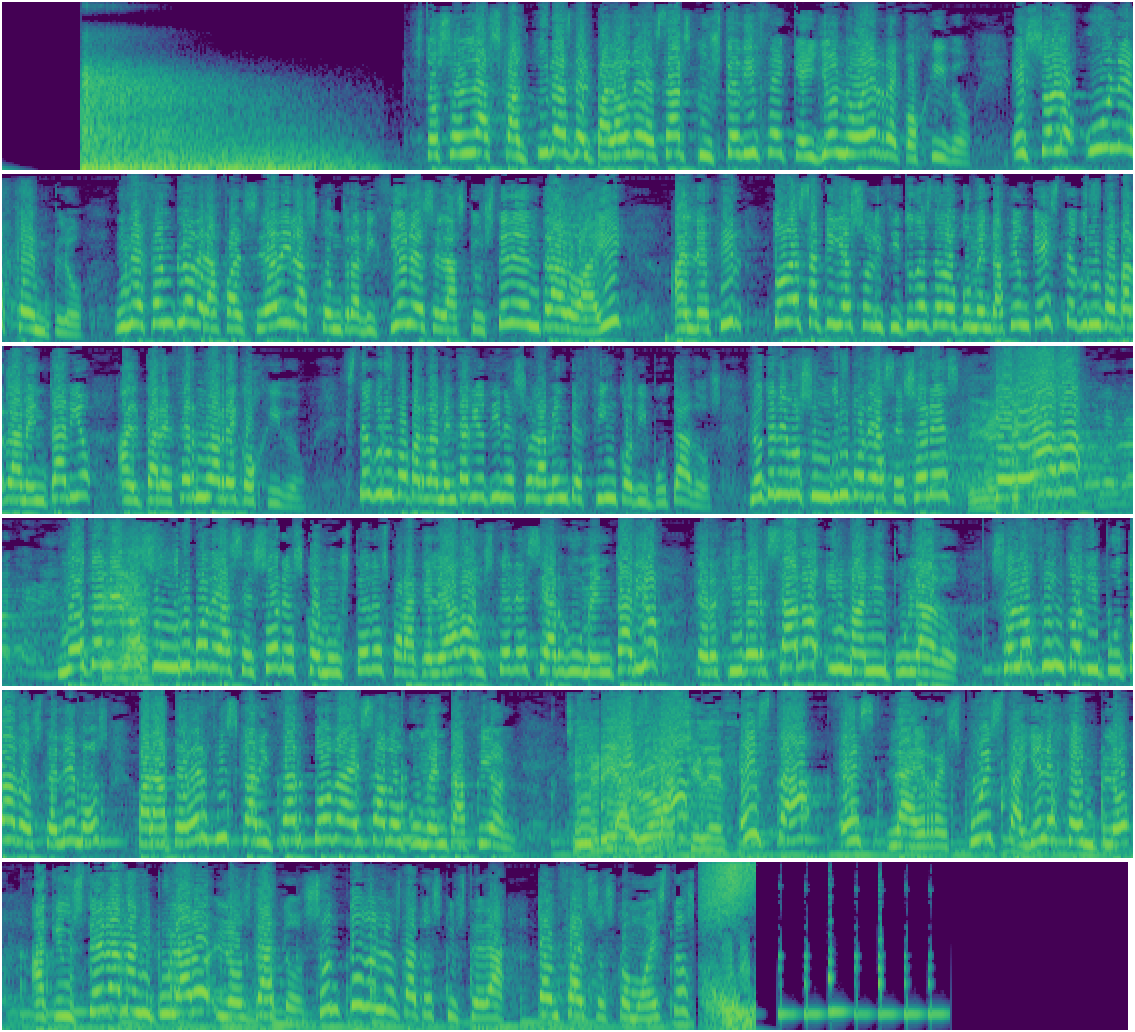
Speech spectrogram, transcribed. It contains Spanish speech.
Estos son las facturas del Palau de les Arts que usted dice que yo no he recogido. Es solo un ejemplo, un ejemplo de la falsedad y las contradicciones en las que usted ha entrado ahí al decir todas aquellas solicitudes de documentación que este grupo parlamentario al parecer no ha recogido. Este grupo parlamentario tiene solamente cinco diputados. No tenemos un grupo de asesores que le haga... No tenemos un grupo de asesores como ustedes para que le haga a usted ese argumentario tergiversado y manipulado. Solo cinco diputados tenemos para poder fiscalizar toda esa documentación. Señoría, esta, ruego silencio. Esta es la respuesta y el ejemplo a que usted ha manipulado los datos. ¿Son todos los datos que usted da tan falsos como estos?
